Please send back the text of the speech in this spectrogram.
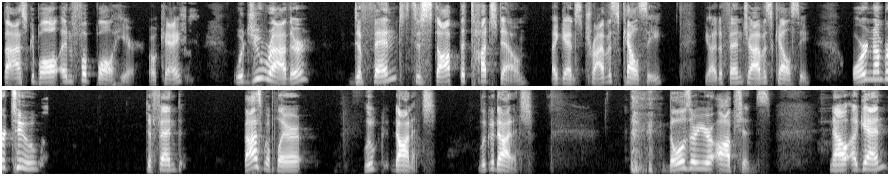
basketball and football here, okay? Would you rather defend to stop the touchdown against Travis Kelce? You got to defend Travis Kelce. Or number two, defend basketball player Luke Doncic. Luka Doncic. Those are your options. Now, again,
